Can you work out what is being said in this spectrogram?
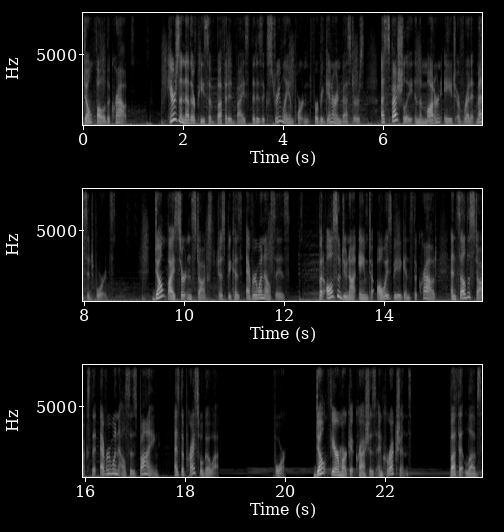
Don't follow the crowd. Here's another piece of Buffett advice that is extremely important for beginner investors, especially in the modern age of Reddit message boards. Don't buy certain stocks just because everyone else is. But also do not aim to always be against the crowd and sell the stocks that everyone else is buying, as the price will go up. 4. Don't fear market crashes and corrections. Buffett loves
